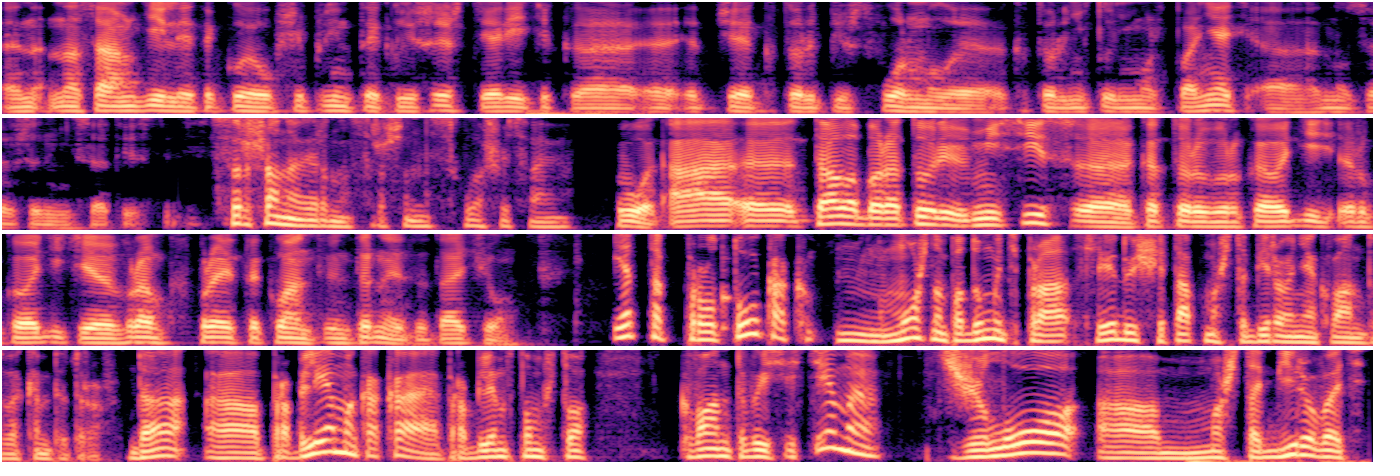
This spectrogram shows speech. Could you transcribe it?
э, на самом деле такое общепринятое клише, что теоретика э, – это человек, который пишет формулы, которые никто не может понять, а оно совершенно не соответствует. Совершенно верно, совершенно соглашусь с вами. Вот. А э, та лаборатория в МИСИС, э, которую вы руководите, руководите в рамках проекта «Квантовый интернет», это о чем? это про то, как можно подумать про следующий этап масштабирования квантовых компьютеров. Да, а проблема какая? Проблема в том, что квантовые системы тяжело а, масштабировать,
